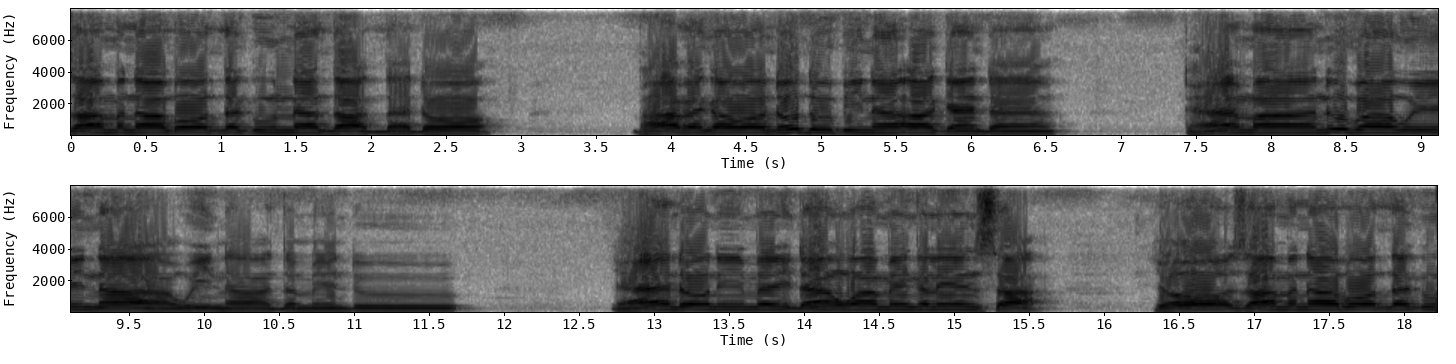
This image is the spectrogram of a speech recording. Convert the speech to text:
ဇာမနာဘောတကုဏတတတောဘာဘေကဝဒုတုပိနာအကန္တံဓမ္မာနုဘာဝေနာဝိနာသမင်တု ယန္တောနိမိတ်တံဝါမင်္ဂလင်းသယောဇာမနာဘောတကု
